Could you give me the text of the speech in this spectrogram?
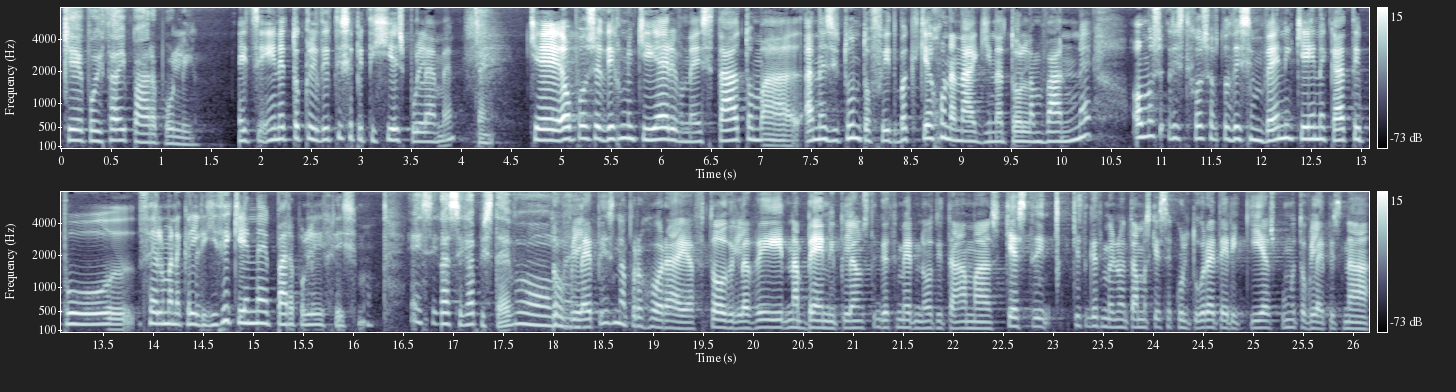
και βοηθάει πάρα πολύ. Έτσι, είναι το κλειδί της επιτυχίας που λέμε. Ε. Και όπως δείχνουν και οι έρευνες, τα άτομα αναζητούν το feedback και έχουν ανάγκη να το λαμβάνουν. Όμως δυστυχώς αυτό δεν συμβαίνει και είναι κάτι που θέλουμε να καλλιεργηθεί και είναι πάρα πολύ χρήσιμο. Ε, σιγά σιγά πιστεύω... Το με- βλέπεις να προχωράει αυτό, δηλαδή να μπαίνει πλέον στην καθημερινότητά μας και, στη, και στην καθημερινότητά μας και σε κουλτούρα εταιρική, ας πούμε, το βλέπεις να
